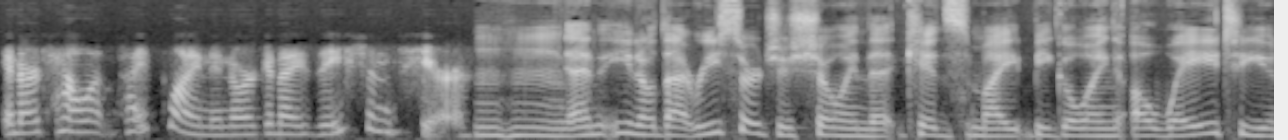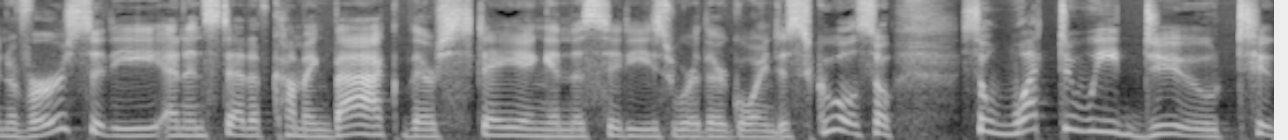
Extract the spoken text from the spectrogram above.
in our talent pipeline in organizations here. Mm-hmm. And, you know, that research is showing that kids might be going away to university and instead of coming back, they're staying in the cities where they're going to school. So, so what do we do to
